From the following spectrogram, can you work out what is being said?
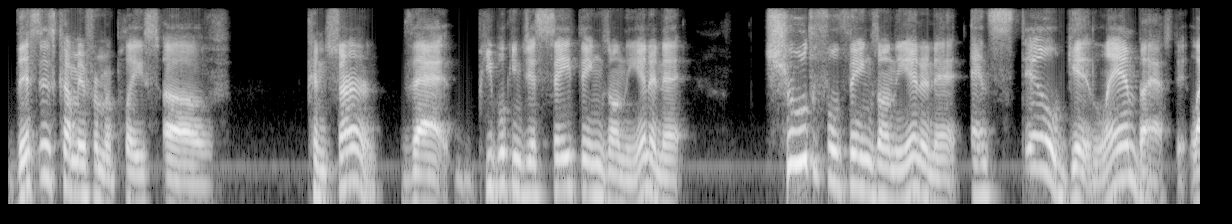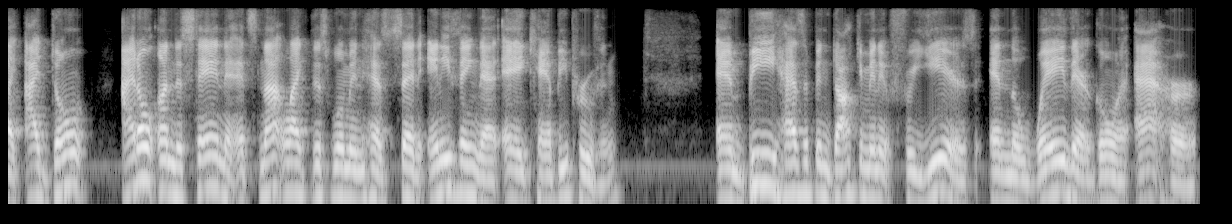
This is coming from a place of concern that people can just say things on the internet truthful things on the internet and still get lambasted. Like I don't I don't understand that. It's not like this woman has said anything that A can't be proven and B hasn't been documented for years and the way they're going at her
